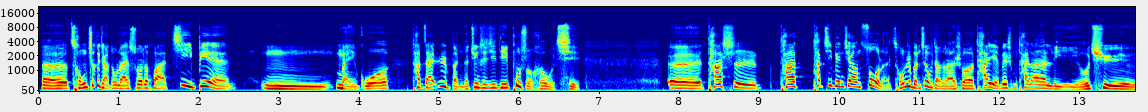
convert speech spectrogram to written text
呃从这个角度来说的话，即便嗯美国它在日本的军事基地部署核武器，呃，它是他他即便这样做了，从日本政府角度来说，他也没什么太大的理由去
